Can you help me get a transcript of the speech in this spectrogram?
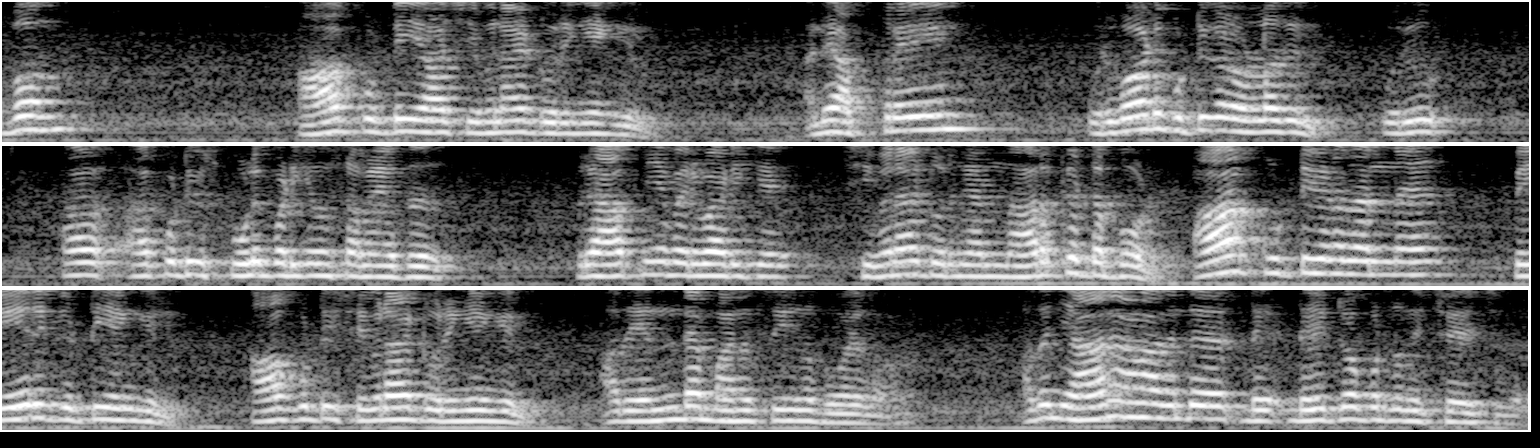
അപ്പം ആ കുട്ടി ആ ശിവനായിട്ട് ഒരുങ്ങിയെങ്കിൽ അല്ലെ അത്രയും ഒരുപാട് കുട്ടികളുള്ളതിൽ ഒരു ആ കുട്ടി സ്കൂളിൽ പഠിക്കുന്ന സമയത്ത് ഒരു ആത്മീയ പരിപാടിക്ക് ശിവനായിട്ട് ഒരുങ്ങാൻ നറുക്കിട്ടപ്പോൾ ആ കുട്ടിയുടെ തന്നെ പേര് കിട്ടിയെങ്കിൽ ആ കുട്ടി ശിവനായിട്ട് ഒരുങ്ങിയെങ്കിൽ അത് എന്റെ മനസ്സിൽ നിന്ന് പോയതാണ്. അത് ഞാനാണ് അതിന്റെ ഡേറ്റ് ഓഫ് ബർത്ത് നിശ്ചയിച്ചത്.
